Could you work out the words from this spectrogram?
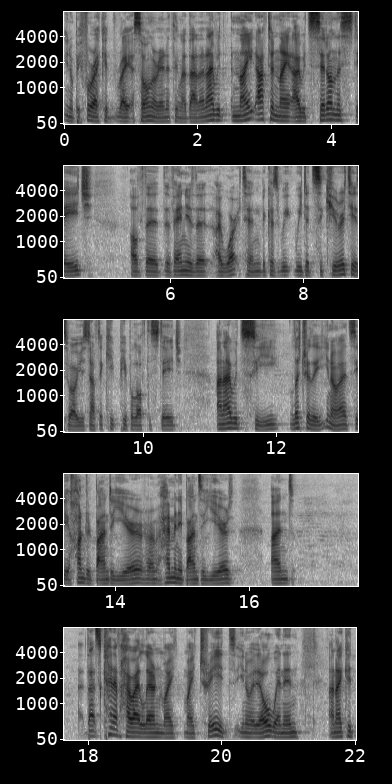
you know, before I could write a song or anything like that, and I would night after night I would sit on the stage of the, the venue that I worked in because we, we did security as well. We used to have to keep people off the stage. And I would see literally, you know, I'd see 100 band a year, or how many bands a year. And that's kind of how I learned my, my trade. You know, it all went in, and I could,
